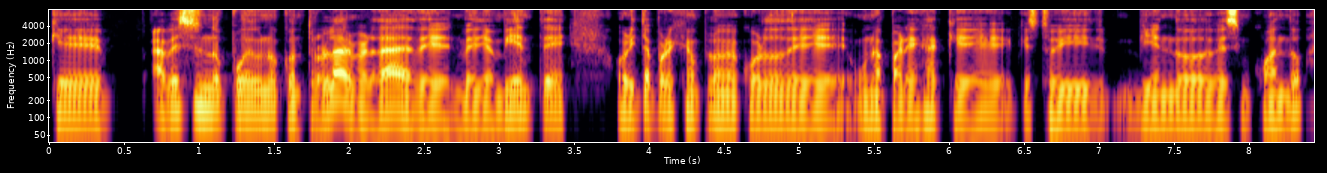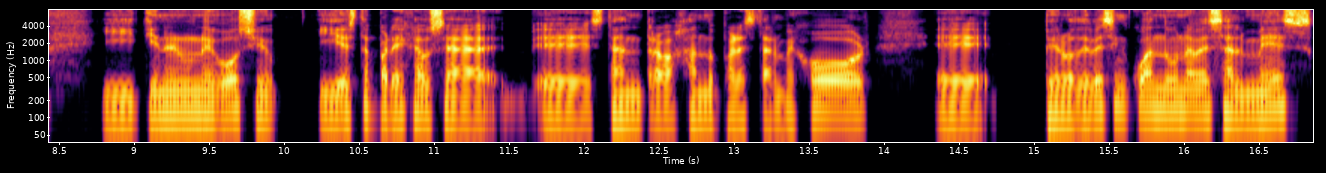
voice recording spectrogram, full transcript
que a veces no puede uno controlar, ¿verdad? Del medio ambiente. Ahorita, por ejemplo, me acuerdo de una pareja que, que estoy viendo de vez en cuando y tienen un negocio y esta pareja, o sea, eh, están trabajando para estar mejor, eh, pero de vez en cuando, una vez al mes,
